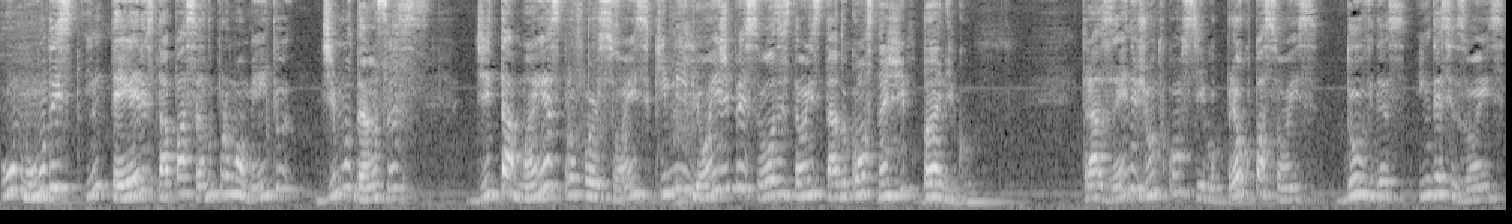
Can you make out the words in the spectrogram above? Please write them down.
O mundo inteiro está passando por um momento de mudanças de tamanhas proporções que milhões de pessoas estão em estado constante de pânico, trazendo junto consigo preocupações, dúvidas, indecisões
